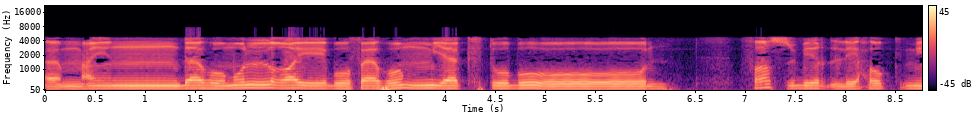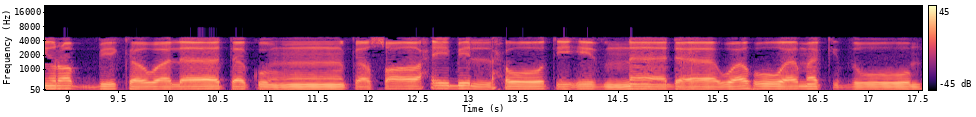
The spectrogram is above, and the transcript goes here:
أم عندهم الغيب فهم يكتبون فاصبر لحكم ربك ولا تكن كصاحب الحوت إذ نادى وهو مكذوم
